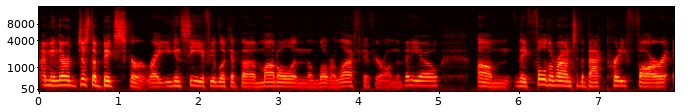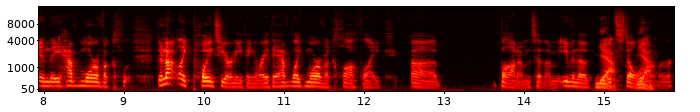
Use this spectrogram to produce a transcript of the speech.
I mean they're just a big skirt, right? You can see if you look at the model in the lower left if you're on the video. Um they fold around to the back pretty far and they have more of a cl- they're not like pointy or anything, right? They have like more of a cloth like uh bottom to them even though Yeah, it's still yeah. armor.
